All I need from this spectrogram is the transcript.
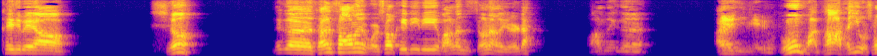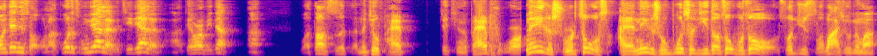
？KTV 啊？行，那个咱商量一会儿上 KTV，完了整两个人的，完了那个，哎，你别不用管他，他一会儿充电就走了，过来充电来了，接电来了啊！电话没电了啊！我当时搁那就排，就挺摆谱。那个时候揍啥呀？那个时候不涉及到揍不揍。说句实话，兄弟们，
